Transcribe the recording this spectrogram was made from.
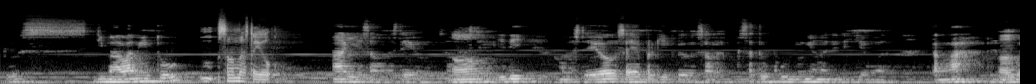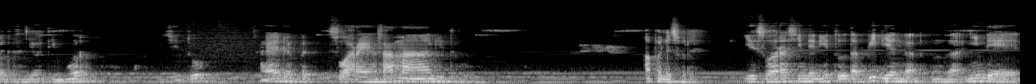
Terus di malam itu, Sama Mas Teo. ah iya sama Mas Teo. Sama Mas Oh. Teo. Jadi sama Mas Teo saya pergi ke salah satu gunung yang ada di Jawa Tengah dan Ah. perbatasan Jawa Timur. Di situ saya dapat suara yang sama gitu. Apa nih sore? Ya suara sinden itu, tapi dia nggak nggak nyinden.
